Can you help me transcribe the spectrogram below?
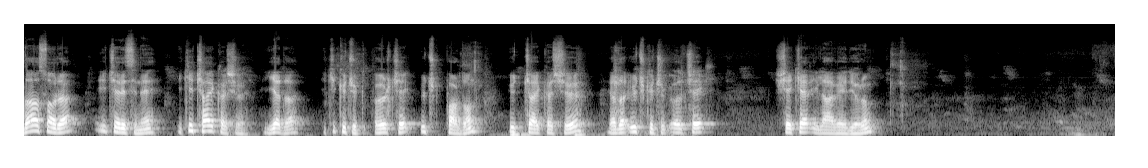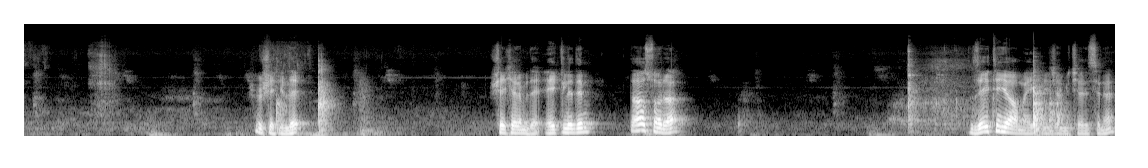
Daha sonra içerisine 2 çay kaşığı ya da 2 küçük ölçek 3 pardon 3 çay kaşığı ya da 3 küçük ölçek şeker ilave ediyorum. Şu şekilde şekerimi de ekledim. Daha sonra zeytinyağımı ekleyeceğim içerisine.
